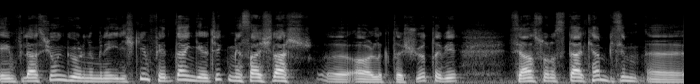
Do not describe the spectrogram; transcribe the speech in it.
enflasyon görünümüne ilişkin Fed'den gelecek mesajlar e, ağırlık taşıyor. Tabii seans sonrası derken bizim e,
